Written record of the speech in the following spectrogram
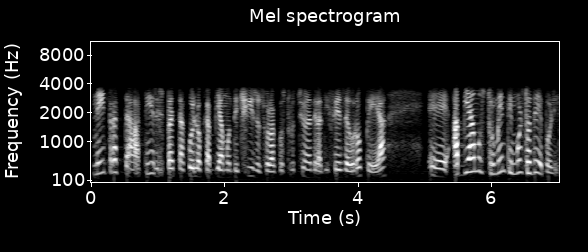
nei trattati, rispetto a quello che abbiamo deciso sulla costruzione della difesa europea, eh, abbiamo strumenti molto deboli.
